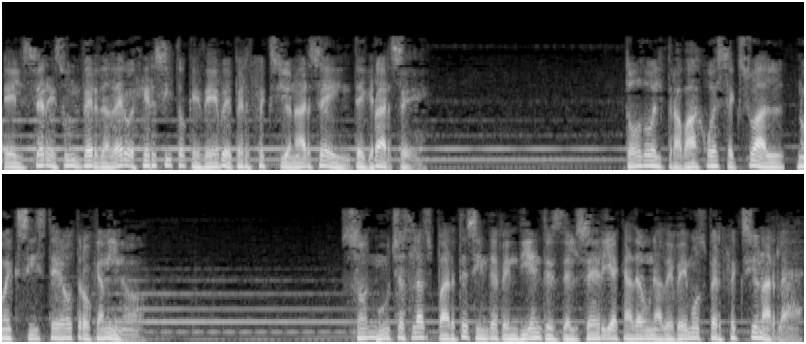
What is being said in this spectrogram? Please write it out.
El ser es un verdadero ejército que debe perfeccionarse e integrarse. Todo el trabajo es sexual, no existe otro camino. Son muchas las partes independientes del ser y a cada una debemos perfeccionarla.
